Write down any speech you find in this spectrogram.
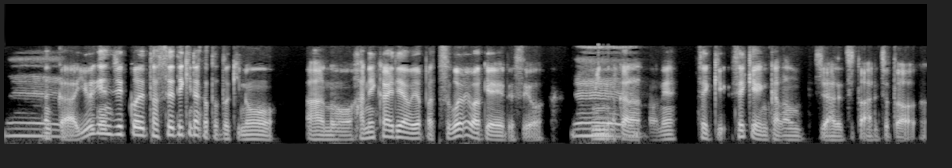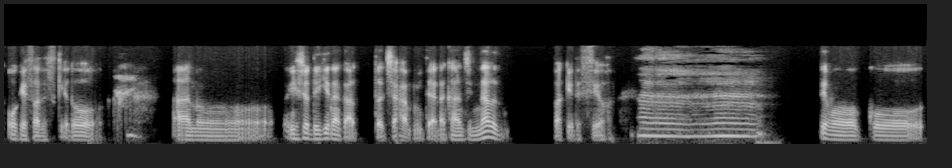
うん。なんか、有言実行で達成できなかった時の、あの、跳ね返りはやっぱすごいわけですよ。うん、みんなからのね、世間世間からの、じゃあ、ちょっとあれちょっと大げさですけど、あの、優勝できなかったじゃん、みたいな感じになるわけですよ。でも、こ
